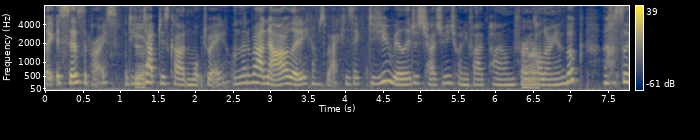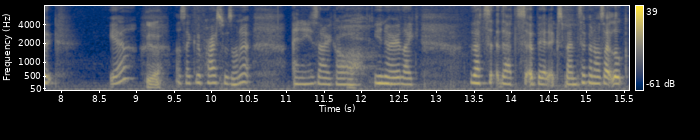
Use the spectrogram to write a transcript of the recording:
Like it says the price. And he Yeah. tapped his card and walked away. And then about an hour later he comes back. He's like, Did you really just charge me twenty five pounds for Uh-huh. a colouring in book? I was like, Yeah. Yeah. I was like, the price was on it, and he's like, oh, you know, like that's that's a bit expensive. And I was like, look,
